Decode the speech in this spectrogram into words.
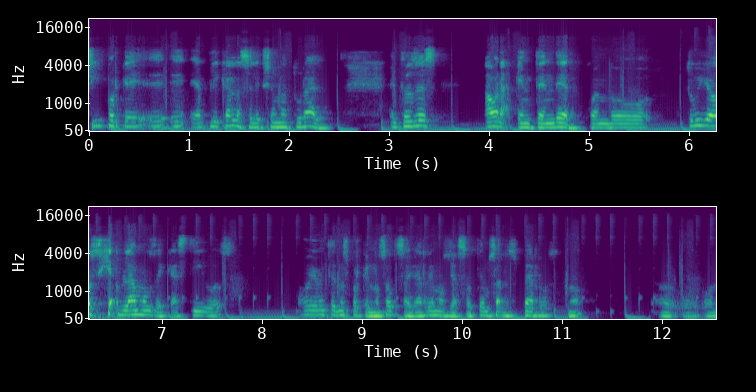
Sí, porque eh, eh, aplica la selección natural. Entonces, ahora, entender, cuando tú y yo sí hablamos de castigos, obviamente no es porque nosotros agarremos y azotemos a los perros, ¿no? O,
